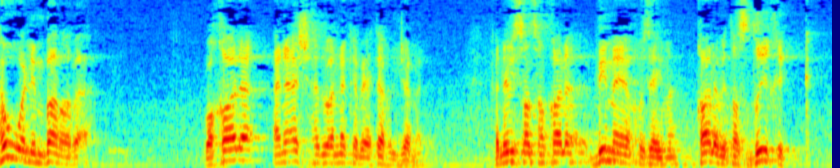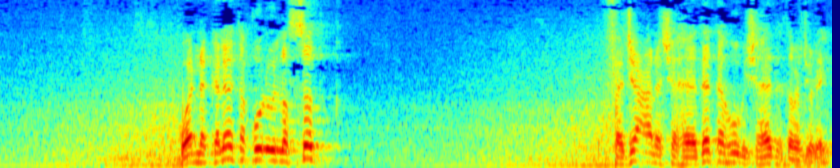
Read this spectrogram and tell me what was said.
هو اللي انبرى بقى. وقال أنا أشهد أنك بعته الجمل. فالنبي صلى الله عليه وسلم قال بما يا خزيمة؟ قال بتصديقك. وأنك لا تقول إلا الصدق. فجعل شهادته بشهادة رجلين.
